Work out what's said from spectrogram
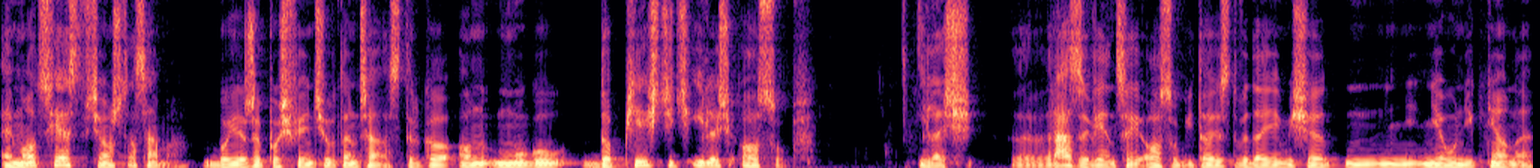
Emocja jest wciąż ta sama, bo Jerzy poświęcił ten czas, tylko on mógł dopieścić ileś osób, ileś razy więcej osób i to jest, wydaje mi się, nieuniknione.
